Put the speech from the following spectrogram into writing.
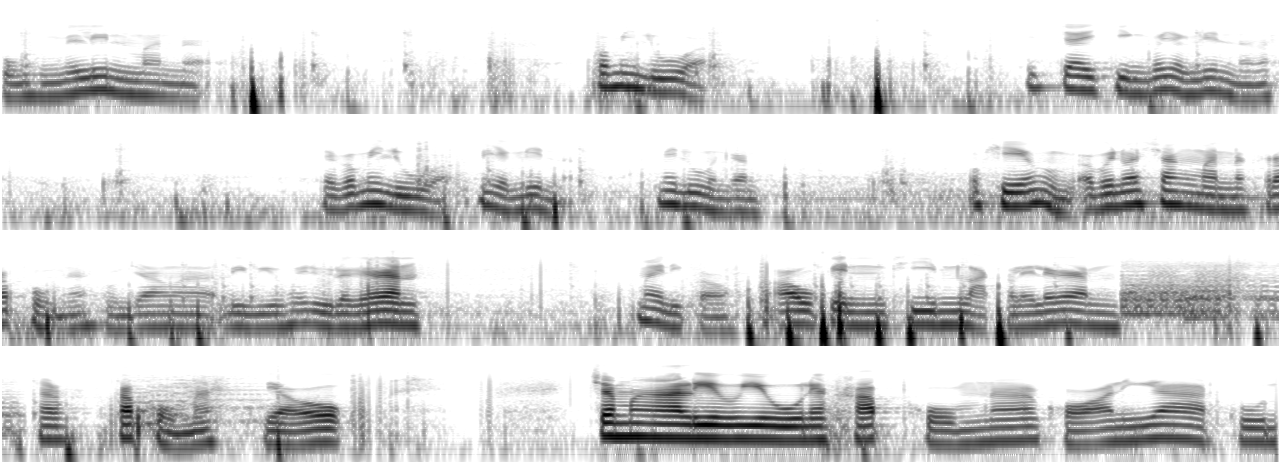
ผมถึงไม่เล่นมันอะ ก็ไม่รู้อะใจจริงก็อยากเล่นนะนะ แต่ก็ไม่รู้อะ ไม่อยากเล่นอะ ไม่รู้เหมือนกัน โอเคครับผมเอาเป็นว่าช่างมันนะครับผมนะ ผมจะมารีวิวให้ดูแล้วกัน ไม่ดีกว่า เอาเป็นทีมหลักเลยแล้วกันนะครับผมนะ เดี๋ยว จะมารีวิวนะครับ ผมนะ ขออนุญาตคุณ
